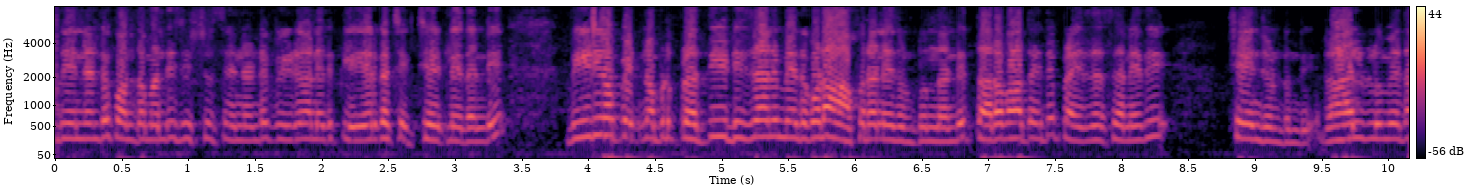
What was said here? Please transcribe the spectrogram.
ఏంటంటే కొంతమంది సిస్టర్స్ ఏంటంటే వీడియో అనేది క్లియర్గా చెక్ చేయట్లేదండి. వీడియో పెట్టినప్పుడు ప్రతి డిజైన్ మీద కూడా ఆఫర్ అనేది ఉంటుందండి. తర్వాత అయితే ప్రైజెస్ అనేది చేంజ్ ఉంటుంది. రాయల్ బ్లూ మీద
